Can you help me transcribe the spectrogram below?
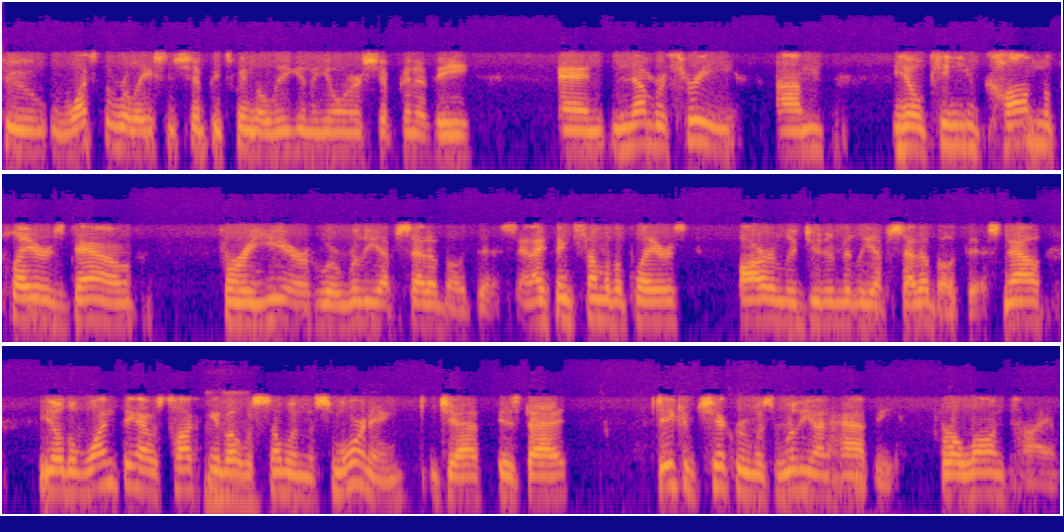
two, what's the relationship between the league and the ownership going to be? And number three, um, you know, can you calm the players down for a year who are really upset about this? And I think some of the players are legitimately upset about this. Now, you know, the one thing I was talking about mm-hmm. with someone this morning, Jeff, is that Jakob Chychrun was really unhappy for a long time.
